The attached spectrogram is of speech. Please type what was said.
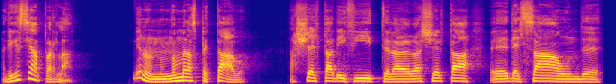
Ma di che stiamo a parlare? Io non, non me l'aspettavo la scelta dei fit, la, la scelta eh, del sound.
